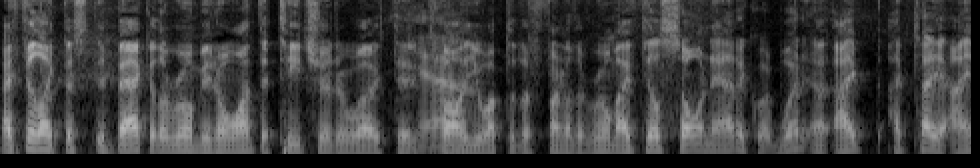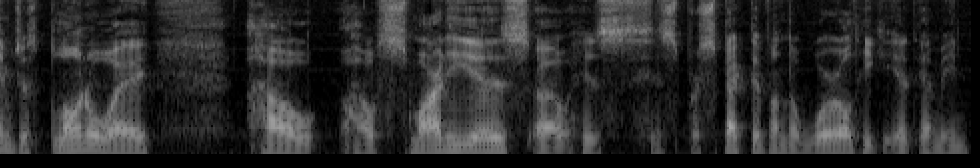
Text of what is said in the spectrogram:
I feel like the, the back of the room you don't want the teacher to uh, to yeah. call you up to the front of the room I feel so inadequate what I I tell you I am just blown away how how smart he is uh, his his perspective on the world he I mean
